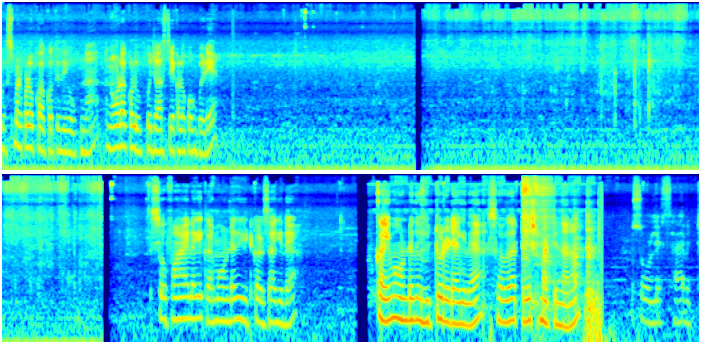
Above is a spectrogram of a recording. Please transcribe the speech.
ಮಿಕ್ಸ್ ಮಾಡ್ಕೊಳ್ಳೋಕ್ಕೂ ಹಾಕೋತಿದ್ದೀವಿ ಉಪ್ಪನ್ನ. ನೋಡೋಕೊಳ್ಳಿ ಉಪ್ಪು ಜಾಸ್ತಿ ಹಾಕೊಳ್ಳೋಕೆ ಹೋಗಬೇಡಿ. ಸೊ ಫೈನಲಾಗಿ ಕೈಮಾ ಉಂಡೆಗೆ ಹಿಟ್ಟು ಕಳಿಸಾಗಿದೆ. ಕೈಮ ಉಂಡೆದು ಹಿಟ್ಟು ರೆಡಿಯಾಗಿದೆ ಸೊ ಇವಾಗ ಟೇಸ್ಟ್ ಮಾಡ್ತೀನಿ ನಾನು. ಸೊ ಲೆಟ್ಸ್ ಹ್ಯಾವ್ ಇಟ್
